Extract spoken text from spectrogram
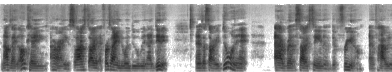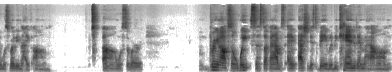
And I was like, "Okay, all right." So I started. At first, I didn't want to do it, and I did it. And as I started doing it, I started seeing the, the freedom of how it was really like, um, um, what's the word? Bringing off some weights and stuff, and I was a- actually just to be able to be candid in my um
